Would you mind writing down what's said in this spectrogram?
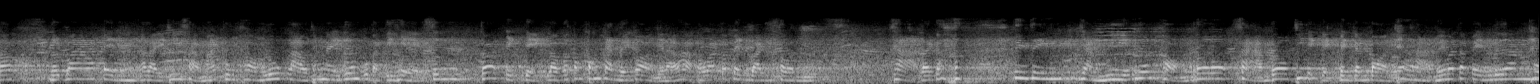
ก็นดว่าเป็นอะไรที่สามารถคุ้มครองลูกเราทั้งในเรื่องอุบัติเหตุ ซึ่งก็เด็กๆ เราก็ต้องป้องกันไว้ก่อนอยู่แล้วค่ะ เพราะว่าก็เป็นวัยซนค่ะ แล้วก็จริงๆ อย่างมีเรื่องของโรคสามโรคที่เด็กๆ เป็นกันบ่อยอะค่ะไม่ว่าจะเป็นเรื่องไข้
